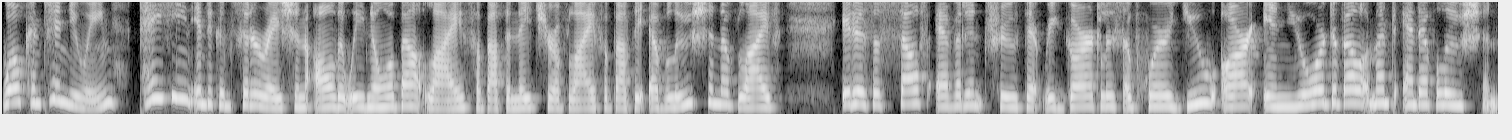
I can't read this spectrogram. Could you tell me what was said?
Well, continuing, taking into consideration all that we know about life, about the nature of life, about the evolution of life, it is a self evident truth that regardless of where you are in your development and evolution,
